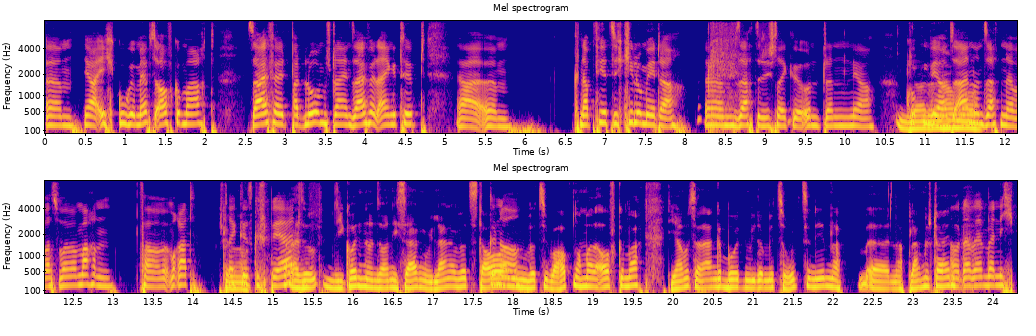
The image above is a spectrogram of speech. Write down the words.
Ähm, ja, ich Google Maps aufgemacht, Saalfeld, Bad Lobenstein, Saalfeld eingetippt. Ja, ähm, knapp 40 Kilometer, ähm, sagte die Strecke. Und dann, ja, gucken dann wir uns an und sagten, na, was wollen wir machen? Fahren wir mit dem Rad. Strecke Genau. ist gesperrt. Also die konnten uns auch nicht sagen, wie lange wird's dauern, Genau. wird's überhaupt nochmal aufgemacht. Die haben uns dann angeboten, wieder mit zurückzunehmen nach, äh, nach Blankenstein. aber da wären wir nicht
